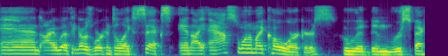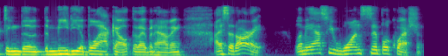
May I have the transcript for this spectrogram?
and I, I think I was working till like six, and I asked one of my coworkers who had been respecting the the media blackout that I've been having. I said, "All right, let me ask you one simple question:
